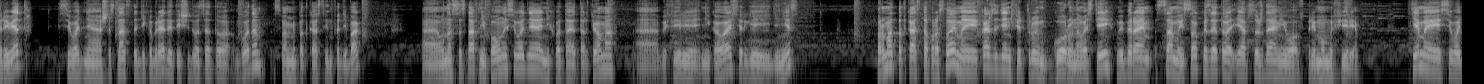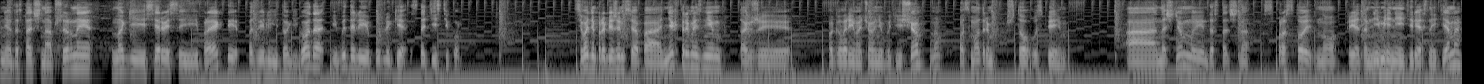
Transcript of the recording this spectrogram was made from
Привет! Сегодня 16 декабря 2020 года. С вами подкаст InfoDebug. Uh, у нас состав не полный сегодня, не хватает Артема. Uh, в эфире Николай, Сергей и Денис. Формат подкаста простой. Мы каждый день фильтруем гору новостей, выбираем самый сок из этого и обсуждаем его в прямом эфире. Темы сегодня достаточно обширные. Многие сервисы и проекты подвели итоги года и выдали публике статистику – Сегодня пробежимся по некоторым из них, также поговорим о чем-нибудь еще, ну, посмотрим, что успеем. А начнем мы достаточно с простой, но при этом не менее интересной темы.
